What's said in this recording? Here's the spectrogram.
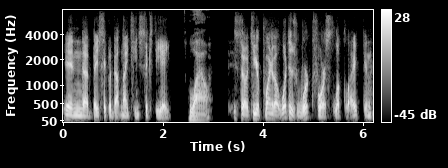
in uh, basically about 1968. Wow. So to your point about what does workforce look like, and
